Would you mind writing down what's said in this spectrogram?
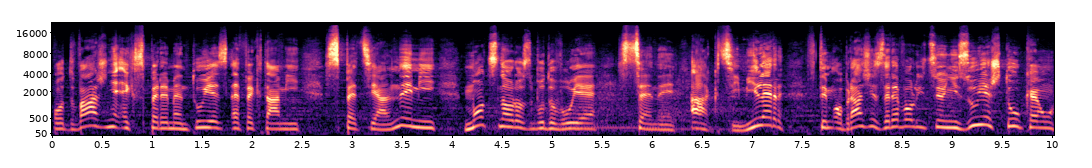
odważnie eksperymentuje z efektami specjalnymi, mocno rozbudowuje sceny akcji. Miller tym obrazie zrewolucjonizuje sztukę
